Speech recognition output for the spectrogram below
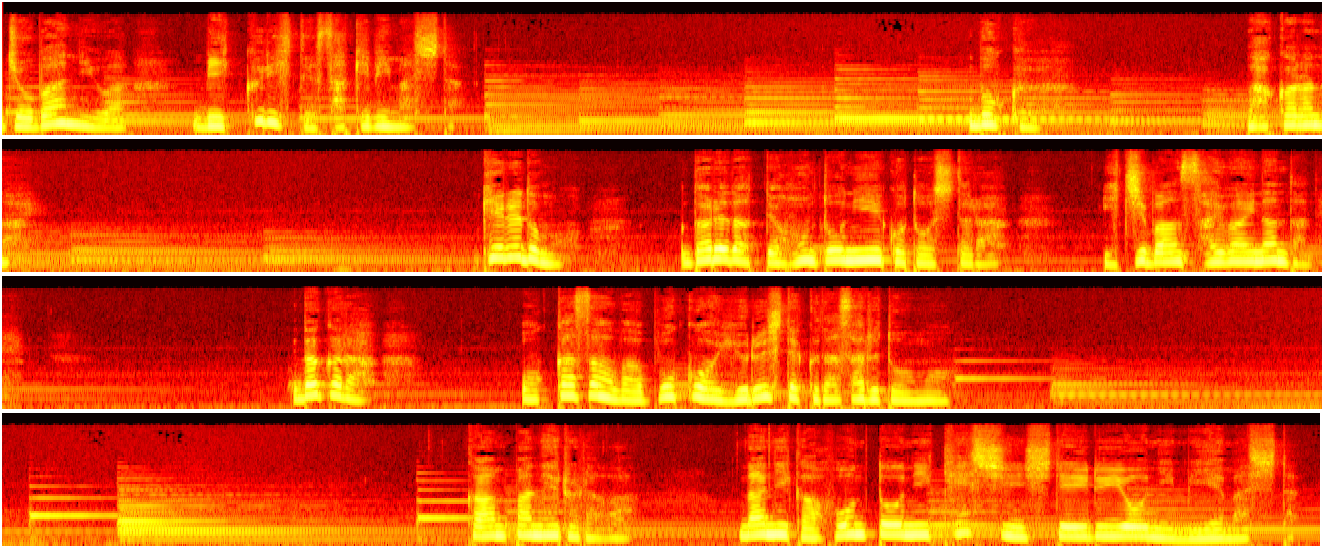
ジョバンニはびっくりして叫びました。僕わからない。けれども誰だって本当にいいことをしたら一番幸いなんだね。だからおっかさんは僕を許してくださると思う。カンパネルラは何か本当に決心しているように見えました。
